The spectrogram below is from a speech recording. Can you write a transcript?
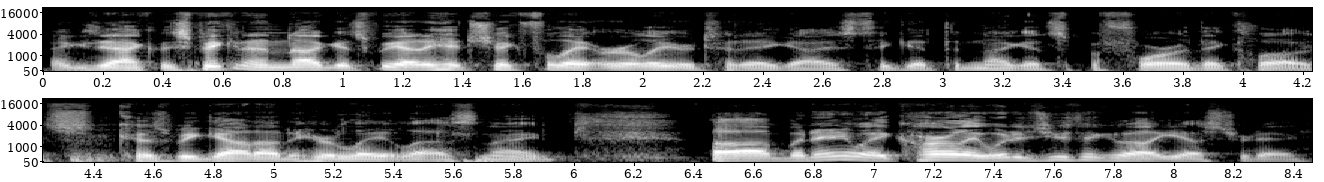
Exactly. Speaking of nuggets, we had to hit Chick fil A earlier today, guys, to get the nuggets before they close because we got out of here late last night. Uh, but anyway, Carly, what did you think about yesterday?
